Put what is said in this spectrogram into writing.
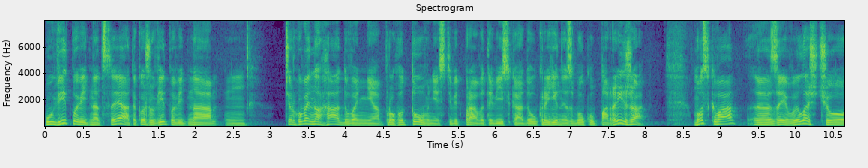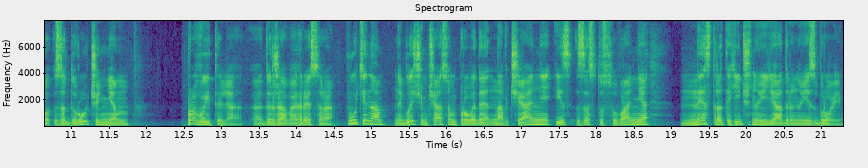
у відповідь на це, а також у відповідь на чергове нагадування про готовність відправити війська до України з боку Парижа. Москва е, заявила, що за дорученням правителя е, держави-агресора Путіна найближчим часом проведе навчання із застосування нестратегічної ядерної зброї.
